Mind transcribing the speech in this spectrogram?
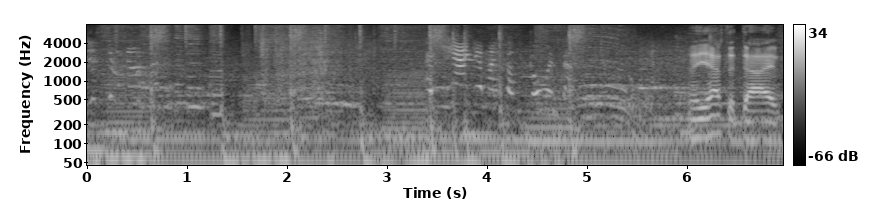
just don't know. I can't get myself going fast. You have to dive.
